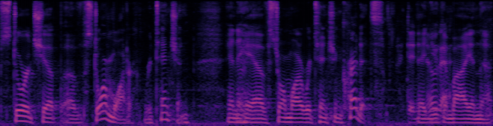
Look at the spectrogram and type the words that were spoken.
stewardship of stormwater retention, and they have stormwater retention credits didn't that you can buy in that.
